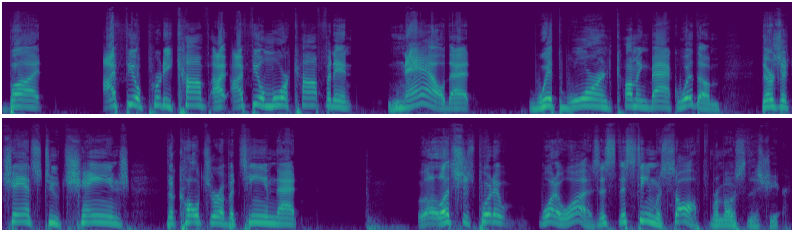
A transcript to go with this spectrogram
but I feel pretty conf- I, I feel more confident now that with Warren coming back with him, there's a chance to change the culture of a team that well, let's just put it what it was. This this team was soft for most of this year.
